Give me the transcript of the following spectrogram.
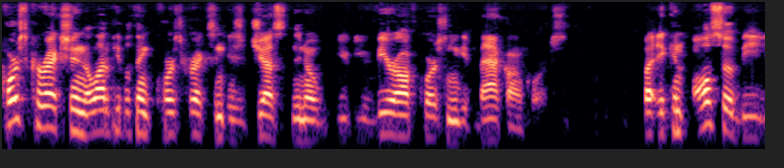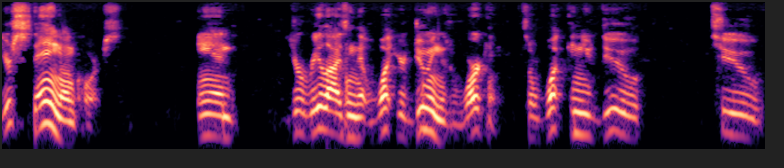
course correction. A lot of people think course correction is just, you know, you, you veer off course and you get back on course. But it can also be you're staying on course and you're realizing that what you're doing is working. So what can you do to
